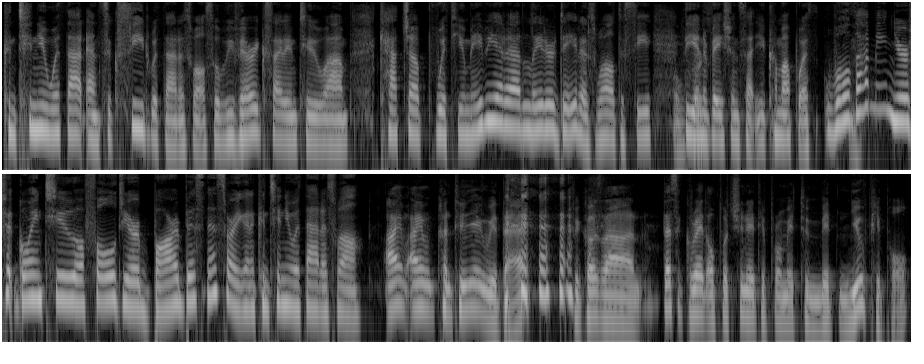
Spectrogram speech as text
continue with that and succeed with that as well. So it'll be very exciting to um, catch up with you maybe at a later date as well to see the course. innovations that you come up with. Will that mean you're going to fold your bar business or are you going to continue with that as well? I'm I'm continuing with that because uh, that's a great opportunity for me to meet new people.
